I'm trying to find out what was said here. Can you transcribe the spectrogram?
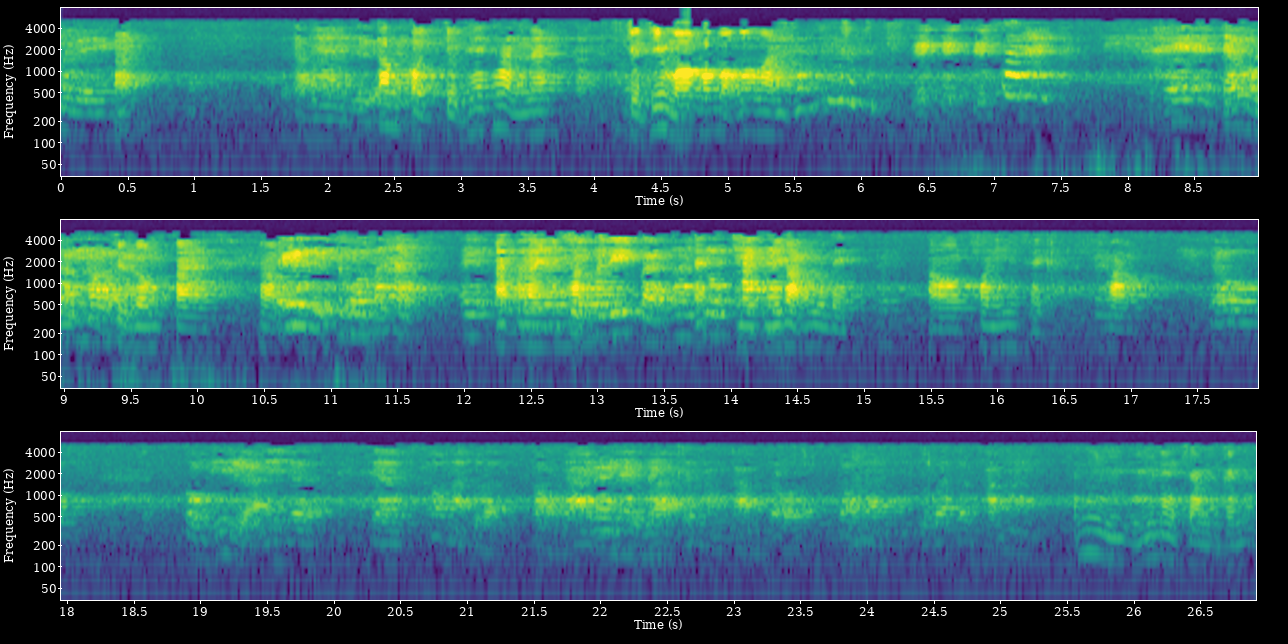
มาเลยต้องกดจุดให้ท่านนะ จุดที่หมอเขาบอกว่ามาจุดลมปลาครับคือสมมติว่าอะไรนะครับผลิตแบบว่าลมชักนี่ก่อนคุณเดเอาข้อนี้ใส่ครับ แล้วองค์ที่เหลือนี่จะจะเข้ามาตรวจต่อได้หรือว่าจะทำกรรมต่อต่อได้หรือว่าจะทำใหม่อันนี้ผมไม่แน่ใจเหมือนกันนะ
